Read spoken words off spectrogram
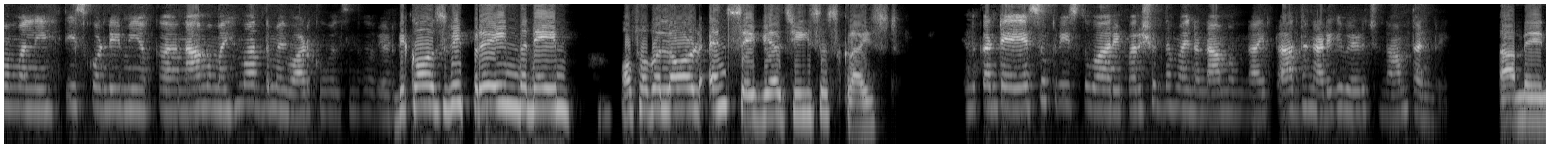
మమ్మల్ని తీసుకోండి మీ యొక్క నామ మహిమార్థమై వాడుకోవాల్సిందిగా వేడు Because we pray in the name of our Lord and Savior Jesus Christ. ఎందుకంటే యేసుక్రీస్తు వారి పరిశుద్ధమైన నామం ఈ ప్రార్థన అడిగి వేడుచున్నాం తండ్రి Amen.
